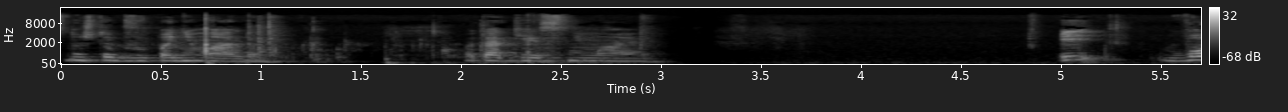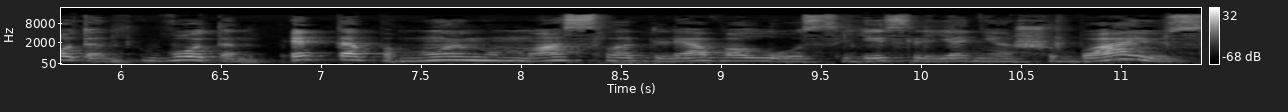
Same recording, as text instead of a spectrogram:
Ну, чтобы вы понимали. Вот так я снимаю. И вот он, вот он. Это, по-моему, масло для волос, если я не ошибаюсь.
